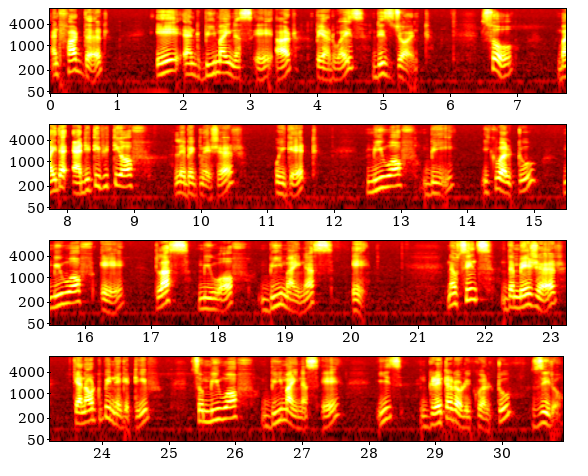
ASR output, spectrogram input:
and further a and B minus A are pairwise disjoint. So, by the additivity of Lebesgue measure we get mu of b equal to mu of a plus mu of b minus a. Now, since the measure cannot be negative, so mu of b minus a is greater or equal to 0.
